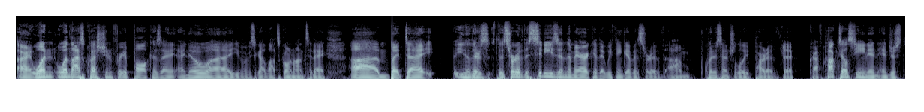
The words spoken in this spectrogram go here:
All right, one one last question for you, Paul, because I, I know uh, you've obviously got lots going on today. Um, but uh, you know, there's the sort of the cities in America that we think of as sort of um, quintessentially part of the craft cocktail scene and, and just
